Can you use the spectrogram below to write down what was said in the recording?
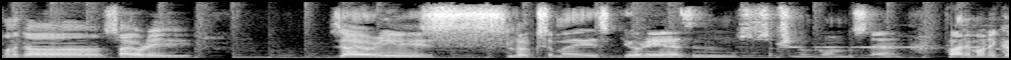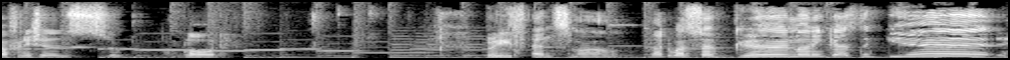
Monika, Sayori. Sayori looks amazed. Yuri has an perception to understand. Finally, Monika finishes. Applaud. Breathe and smile. That was so good, Monika. So good.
